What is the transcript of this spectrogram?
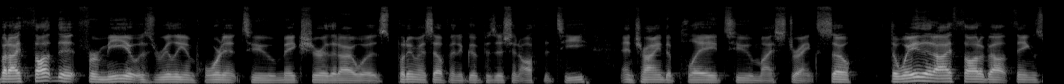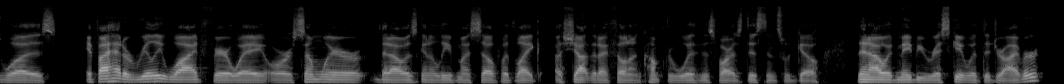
but I thought that for me, it was really important to make sure that I was putting myself in a good position off the tee and trying to play to my strengths. So the way that I thought about things was if I had a really wide fairway or somewhere that I was going to leave myself with like a shot that I felt uncomfortable with as far as distance would go, then I would maybe risk it with the driver.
